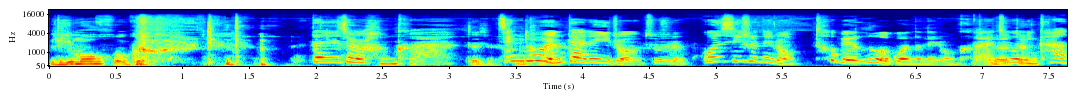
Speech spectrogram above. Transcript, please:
狸猫火锅，但是就是很可爱。对对，京都人带着一种就是关西是那种特别乐观的那种可爱，对对。就你看，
